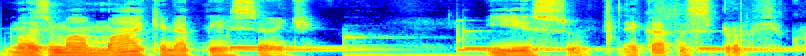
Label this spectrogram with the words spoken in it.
mas uma máquina pensante. E isso é catastrófico.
